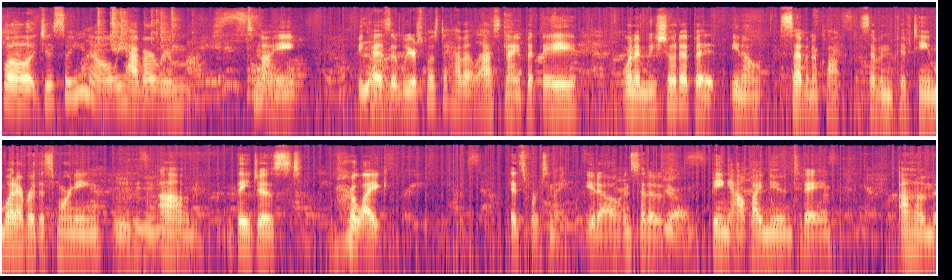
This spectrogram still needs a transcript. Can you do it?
Well, just so you know, we have our room tonight because Yeah. we were supposed to have it last night, but they, when we showed up at you know seven o'clock, seven fifteen, whatever this morning, um, they just were like, "It's for tonight," you know, instead of Yeah. being out by noon today. Um,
